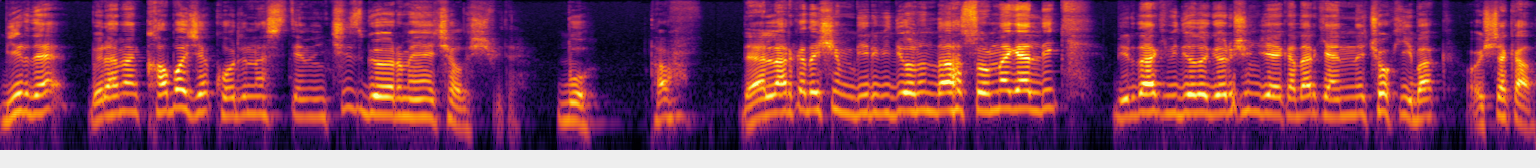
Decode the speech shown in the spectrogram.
bir de böyle hemen kabaca koordinat sistemini çiz görmeye çalış bir de. Bu. Tamam. Değerli arkadaşım bir videonun daha sonuna geldik. Bir dahaki videoda görüşünceye kadar kendine çok iyi bak. Hoşça kal.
